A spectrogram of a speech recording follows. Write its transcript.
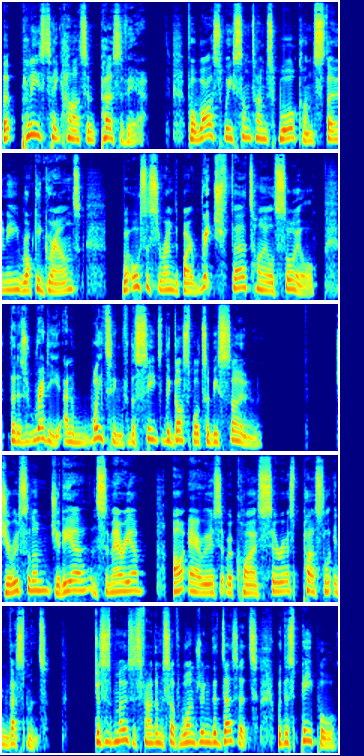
But please take heart and persevere. For whilst we sometimes walk on stony, rocky grounds, we're also surrounded by rich, fertile soil that is ready and waiting for the seeds of the gospel to be sown. Jerusalem, Judea, and Samaria are areas that require serious personal investment. Just as Moses found himself wandering the desert with his people,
